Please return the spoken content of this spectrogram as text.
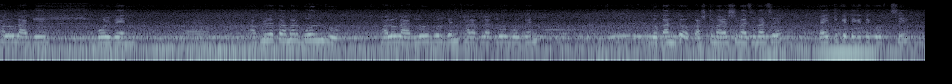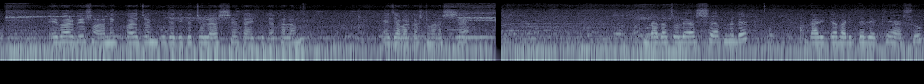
ভালো লাগে বলবেন? আপনারা তো আমার বন্ধু। ভালো লাগলেও বলবেন, খারাপ লাগলেও বলবেন। দোকান তো কাস্টমার আসে মাঝে মাঝে, তাই একটু কেটে কেটে করছি। এবার বেশ অনেক কয়েকজন পূজা দিতে চলে আসছে, তাই একটু দেখালাম। এই যে আবার কাস্টমার আসছে। দাদা চলে আসছে আপনাদের। গাড়িটা বাড়িতে রেখে আসুক।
